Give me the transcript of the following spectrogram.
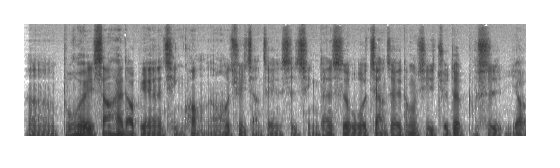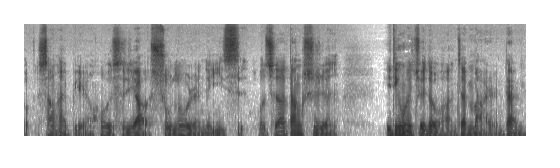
嗯不会伤害到别人的情况，然后去讲这件事情。但是我讲这些东西绝对不是要伤害别人，或者是要数落人的意思。我知道当事人一定会觉得我好像在骂人，但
